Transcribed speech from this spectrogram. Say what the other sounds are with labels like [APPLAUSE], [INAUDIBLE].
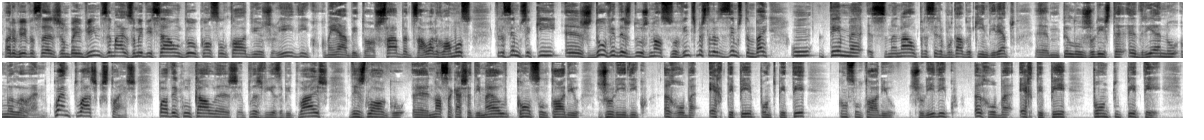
Ora viva, sejam bem-vindos a mais uma edição do Consultório Jurídico, como é hábito aos sábados, à hora do almoço. Trazemos aqui as dúvidas dos nossos ouvintes, mas trazemos também um tema semanal para ser abordado aqui em direto um, pelo jurista Adriano Malalano. Quanto às questões, podem colocá-las pelas vias habituais, desde logo a nossa caixa de e-mail consultório jurídico rtp.pt, consultório jurídico rtp.pt.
